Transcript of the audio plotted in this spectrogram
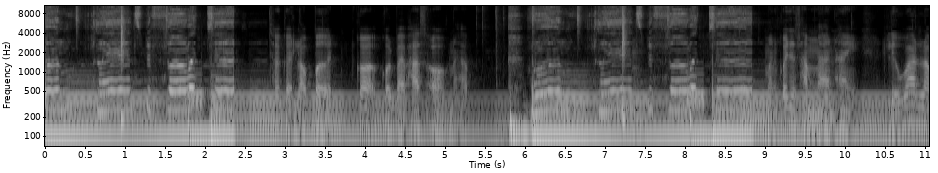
One glance before I turn. ถ้าเกิดเราเปิดก็กด bypass ออกนะครับ One glance before I turn. มันก็จะทำงานให้ หรือว่าเรา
